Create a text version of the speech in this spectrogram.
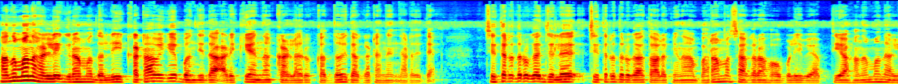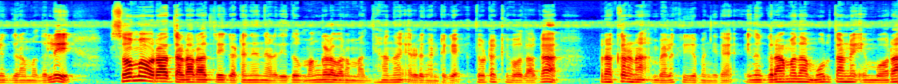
ಹನುಮನಹಳ್ಳಿ ಗ್ರಾಮದಲ್ಲಿ ಕಟಾವಿಗೆ ಬಂದಿದ್ದ ಅಡಿಕೆಯನ್ನು ಕಳ್ಳರು ಕದ್ದೊಯ್ದ ಘಟನೆ ನಡೆದಿದೆ. ಚಿತ್ರದುರ್ಗ ಜಿಲ್ಲೆ ಚಿತ್ರದುರ್ಗ ತಾಲೂಕಿನ ಭರಮಸಾಗರ ಹೋಬಳಿ ವ್ಯಾಪ್ತಿಯ ಹನುಮನಹಳ್ಳಿ ಗ್ರಾಮದಲ್ಲಿ ಸೋಮವಾರ ತಡರಾತ್ರಿ ಘಟನೆ ನಡೆದಿದ್ದು, ಮಂಗಳವಾರ ಮಧ್ಯಾಹ್ನ ಎರಡು ಗಂಟೆಗೆ ತೋಟಕ್ಕೆ ಹೋದಾಗ ಪ್ರಕರಣ ಬೆಳಕಿಗೆ ಬಂದಿದೆ. ಇನ್ನು ಗ್ರಾಮದ ಮೂರ್ತಾಂಡೆ ಎಂಬುವರ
